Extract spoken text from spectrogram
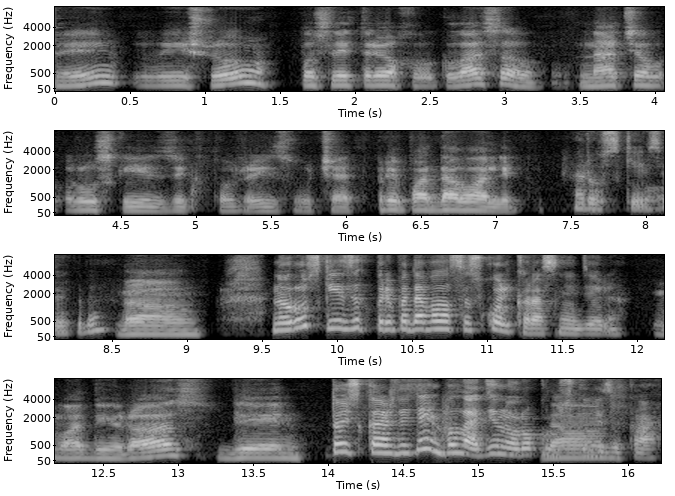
И еще после трех классов начал русский язык тоже изучать. Преподавали Русский язык, да? Да. Но русский язык преподавался сколько раз в неделю? Один раз в день. То есть каждый день был один урок да. русского языка?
